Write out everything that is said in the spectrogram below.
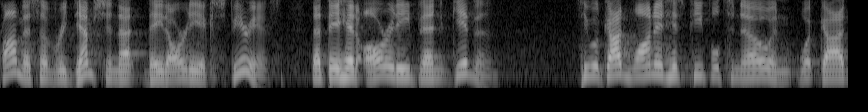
promise of redemption that they'd already experienced, that they had already been given. See, what God wanted his people to know, and what God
